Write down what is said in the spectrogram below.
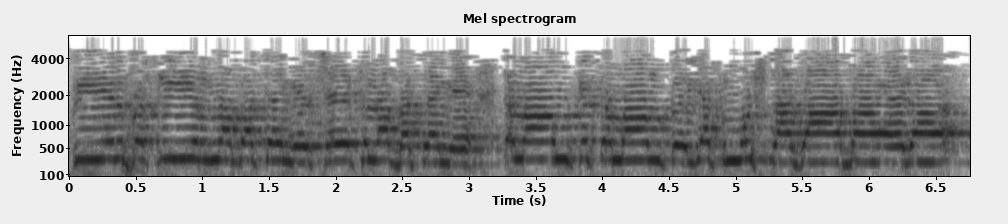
پیر فقیر نہ بچیں گے، شیخ نہ بچیں گے، تمام کے تمام پہ یک مشتاب آئے گا۔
